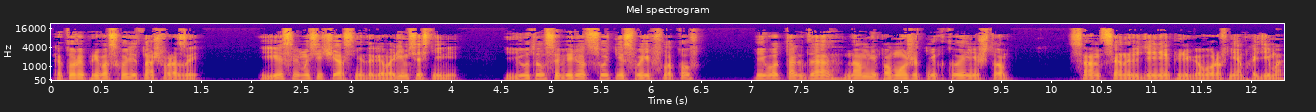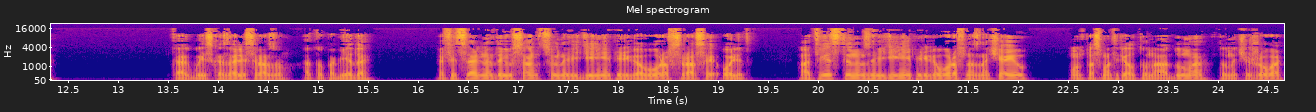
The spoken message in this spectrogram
который превосходит наш в разы. Если мы сейчас не договоримся с ними, Ютел соберет сотни своих флотов, и вот тогда нам не поможет никто и ничто. Санкция на ведение переговоров необходима». Так бы и сказали сразу, а то победа. Официально даю санкцию на ведение переговоров с расой Олит. Ответственным за ведение переговоров назначаю...» Он посмотрел то на Адуна, то на Чижова.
